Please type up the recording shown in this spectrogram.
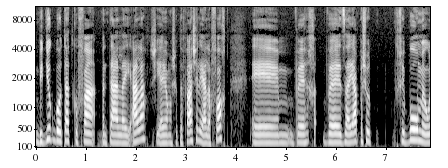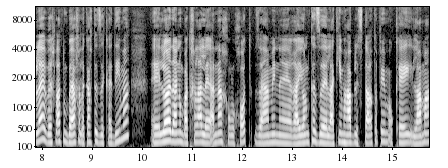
בדיוק באותה תקופה פנתה אליי אללה, שהיא היום השותפה שלי, אללה פוכט, אה, ו- וזה היה פשוט חיבור מעולה, והחלטנו ביחד לקחת את זה קדימה. אה, לא ידענו בהתחלה לאן אנחנו הולכות, זה היה מין אה, רעיון כזה להקים האב לסטארט-אפים, אוקיי, למה?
